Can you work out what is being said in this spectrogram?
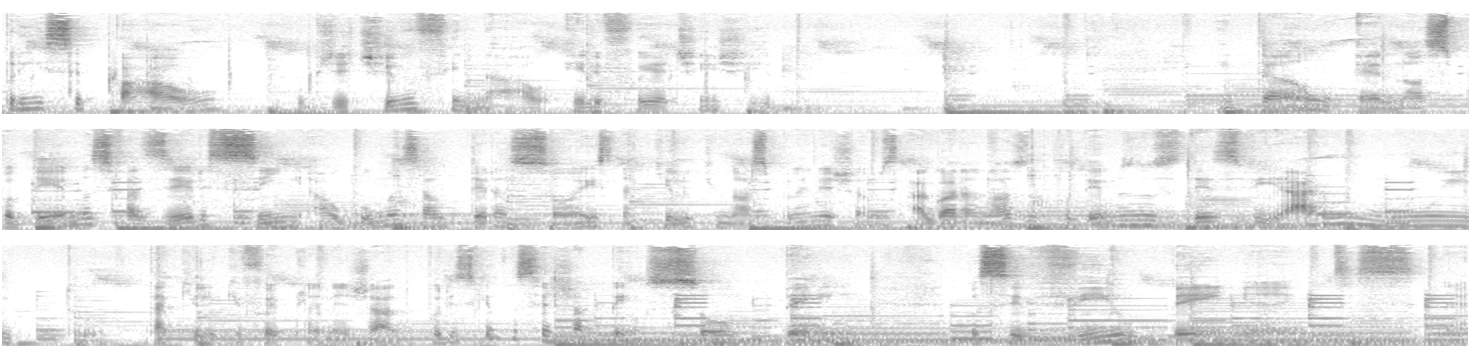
principal, o objetivo final, ele foi atingido. Então, é, nós podemos fazer sim algumas alterações naquilo que nós planejamos. Agora, nós não podemos nos desviar muito daquilo que foi planejado. Por isso que você já pensou bem, você viu bem antes né?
